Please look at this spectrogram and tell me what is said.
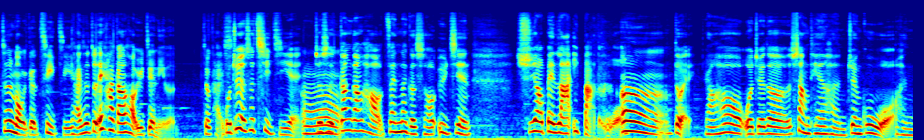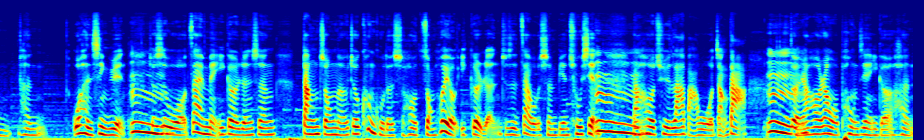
就是某一个契机，还是就哎、他刚好遇见你了就开始？我觉得是契机耶，嗯就是刚刚好在那个时候遇见需要被拉一把的我。嗯。对，然后我觉得上天很眷顾我，很很我很幸运，嗯。就是我在每一个人生当中呢，就困苦的时候，总会有一个人就是在我身边出现，嗯。然后去拉拔我长大，嗯。对，然后让我碰见一个很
